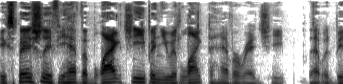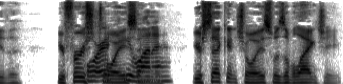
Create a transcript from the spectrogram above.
especially if you have a black Jeep and you would like to have a red Jeep. That would be the your first Or if choice. you and wanna- your second choice was a black Jeep.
